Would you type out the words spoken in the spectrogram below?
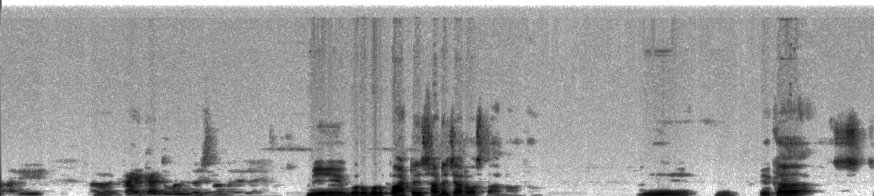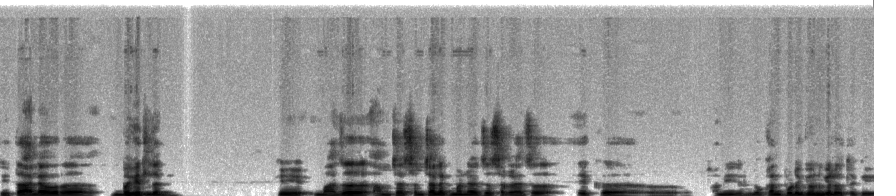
आणि काय काय तुम्हाला आहे? मी बरोबर पहाटे साडेचार वाजता आलो होतो. आणि एका इथं आल्यावर बघितलं मी की माझं आमच्या संचालक मंडळाचं सगळ्याचं एक आम्ही लोकांपुढे घेऊन गेलो होतो की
